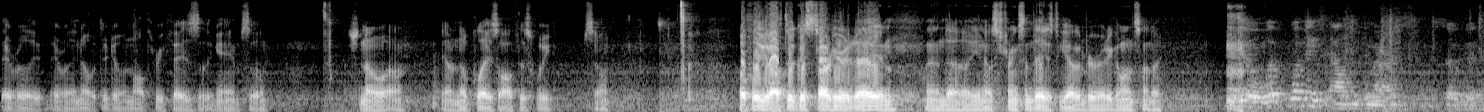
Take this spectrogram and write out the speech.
they really they really know what they're doing in all three phases of the game. So there's no uh, you know no plays off this week. So hopefully get off to a good start here today, and and uh, you know string some days together and be ready to go on Sunday. So what, what makes Alvin Kamara so good?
